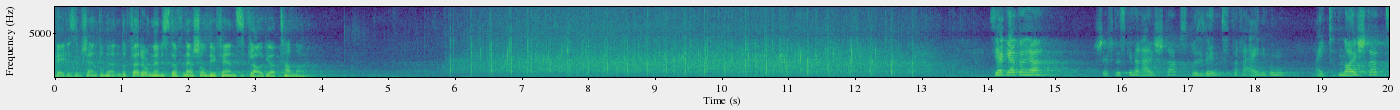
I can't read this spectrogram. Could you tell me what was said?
Ladies and gentlemen, the Federal Minister of National Defense, Claudia Tanner. Sehr geehrter Herr Chef des Generalstabs, Präsident der Vereinigung Alt-Neustadt,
